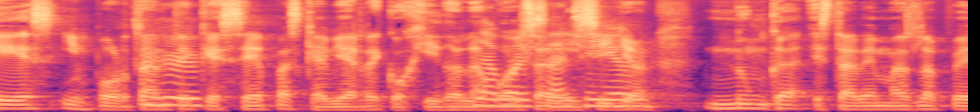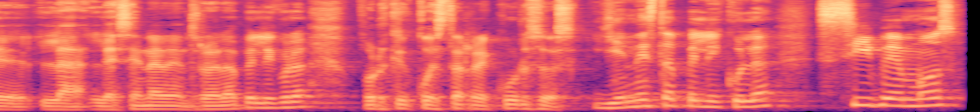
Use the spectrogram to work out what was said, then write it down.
es importante que sepas que había recogido la, bolsa, del sillón. Nunca está de más la, la escena dentro de la película porque cuesta recursos. Y en esta película sí vemos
